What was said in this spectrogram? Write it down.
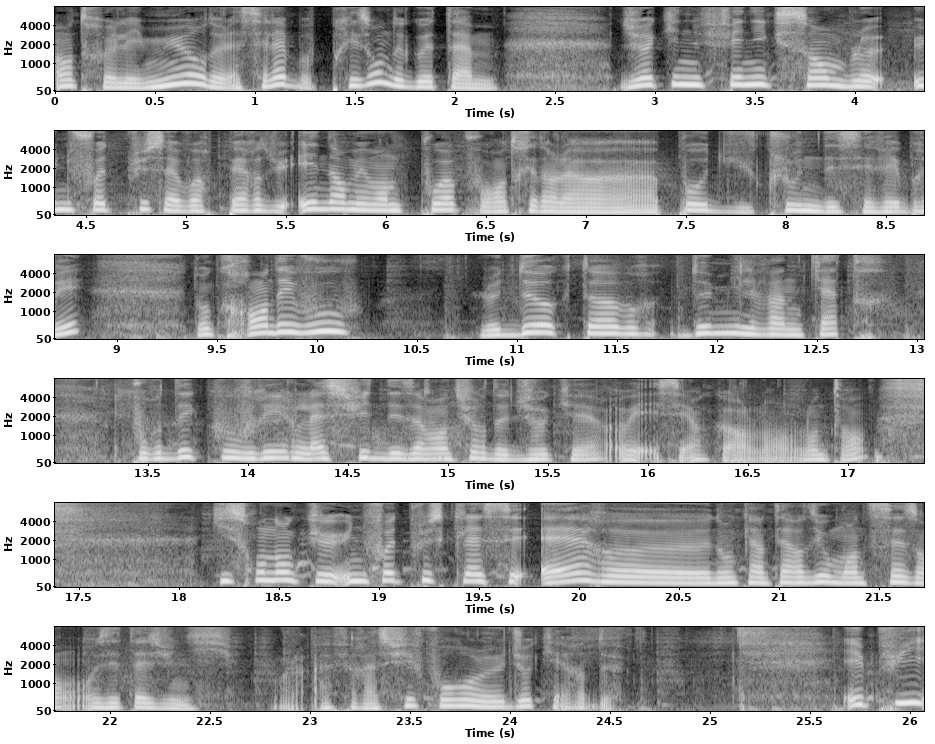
entre les murs de la célèbre prison de Gotham. Joaquin Phoenix semble une fois de plus avoir perdu énormément de poids pour entrer dans la peau du clown décérébré. Donc rendez-vous le 2 octobre 2024 pour découvrir la suite des aventures de Joker. Oui, c'est encore long- longtemps qui seront donc euh, une fois de plus classés R, euh, donc interdits au moins de 16 ans aux États-Unis. Voilà, affaire à suivre pour le Joker 2. Et puis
